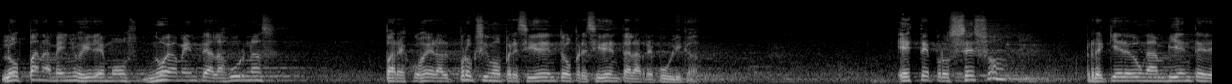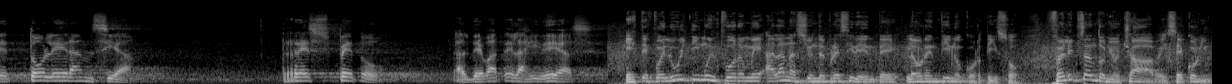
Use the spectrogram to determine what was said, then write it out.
los panameños iremos nuevamente a las urnas para escoger al próximo presidente o presidenta de la República. Este proceso requiere de un ambiente de tolerancia, respeto al debate de las ideas. Este fue el último informe a la nación del presidente Laurentino Cortizo. Félix Antonio Chávez, Econius.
